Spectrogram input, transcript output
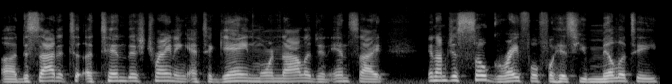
uh, decided to attend this training and to gain more knowledge and insight and I'm just so grateful for his humility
